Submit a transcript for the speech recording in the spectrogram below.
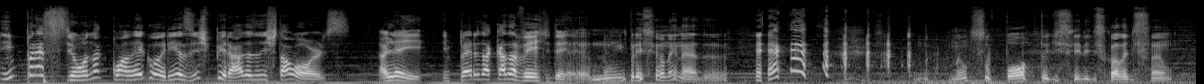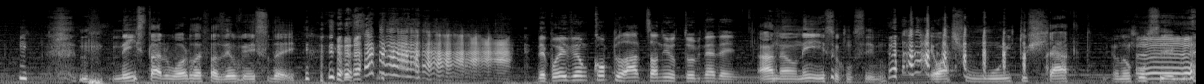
impressiona com alegorias inspiradas em Star Wars. Olha aí, Império da Casa Verde, Daniel. É, não impressiona em nada. não suporto desfile de escola de samba. Nem Star Wars vai fazer eu ver isso daí. Depois ver um compilado só no YouTube, né, Dani? Ah, não, nem isso eu consigo. Eu acho muito chato. Eu não consigo.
